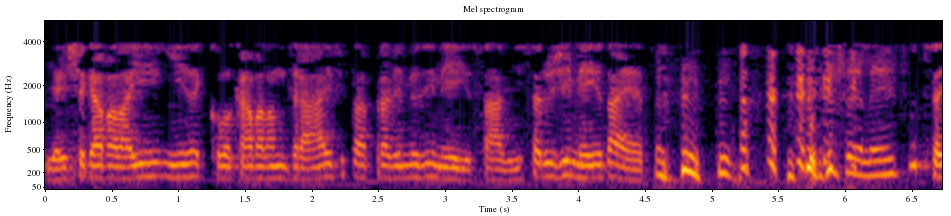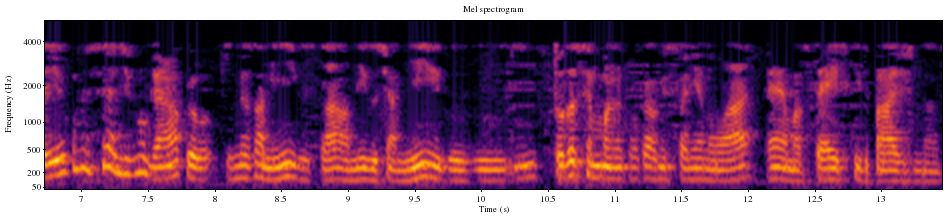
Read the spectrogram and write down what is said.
E aí chegava lá e, e colocava lá no drive pra, pra ver meus e-mails, sabe? Isso era o Gmail da época. Excelente. Putz, aí eu comecei a divulgar pro, pros meus amigos, tá? Amigos de amigos, e, e toda semana eu colocava uma historinha no ar, é, umas 10, 15 páginas,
